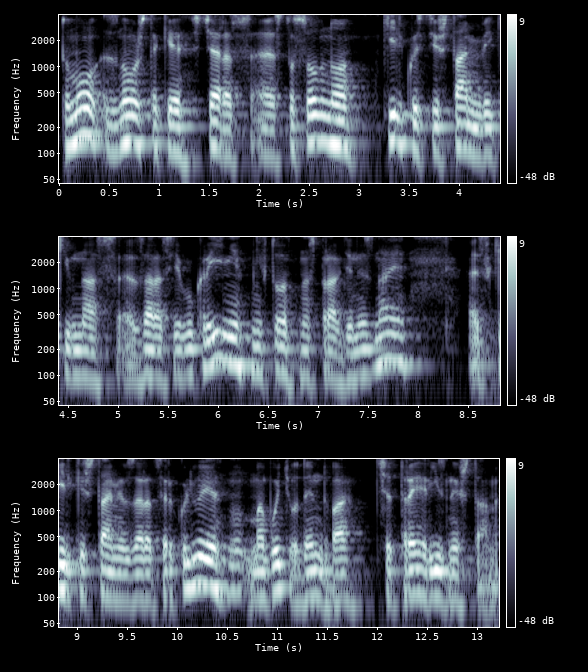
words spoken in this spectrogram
Тому знову ж таки ще раз е, стосовно кількості штамів, які в нас е, зараз є в Україні, ніхто насправді не знає. Е, Скільки штамів зараз циркулює? Ну, мабуть, один, два чи три різних штами.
